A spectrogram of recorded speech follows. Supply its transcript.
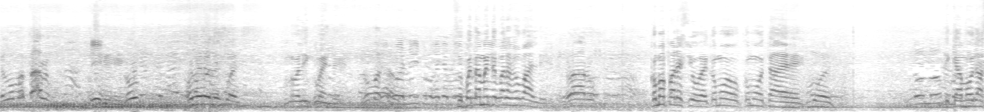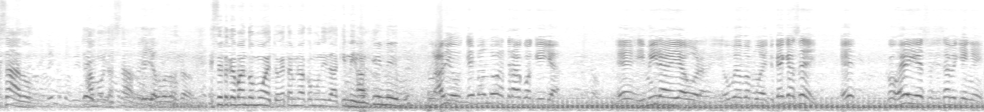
¿Lo mataron? Sí. ¿Uno delincuente? Uno delincuente. Lo mataron. Supuestamente para robarle. Claro. ¿Cómo apareció? ¿Cómo, cómo está? Eh? Muerto. No, no. ¿Y que amordazado? Amordazado. Sí, amordazado. ¿Es cierto que mando muerto en esta misma comunidad, aquí mismo? Aquí mismo. Adiós, ¿qué mando atraco aquí ya? Eh, y mira ahí ahora, yo veo muerto. ¿Qué hay que hacer? Eh, coge eso si sabe quién es.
